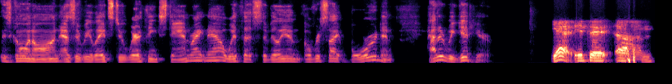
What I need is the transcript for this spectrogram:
is going on as it relates to where things stand right now with a civilian oversight board, and how did we get here? Yeah, it's a um,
